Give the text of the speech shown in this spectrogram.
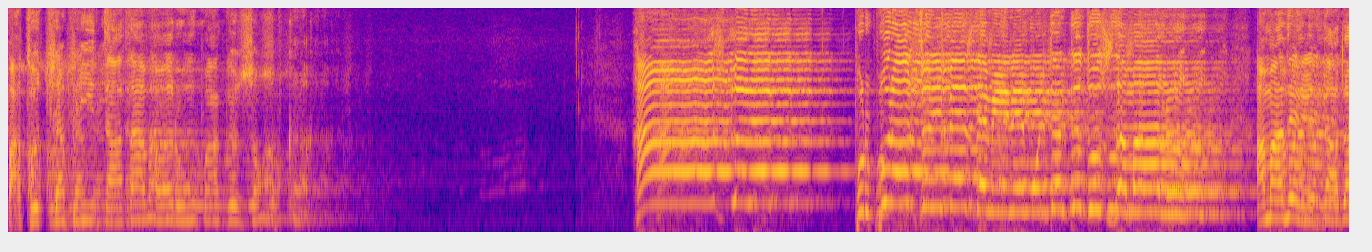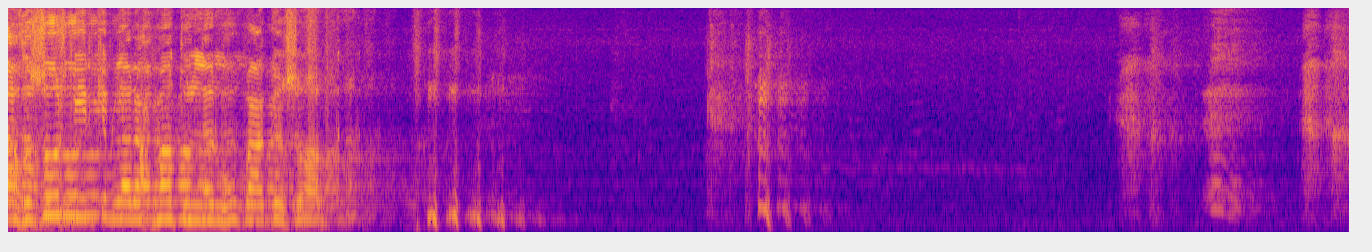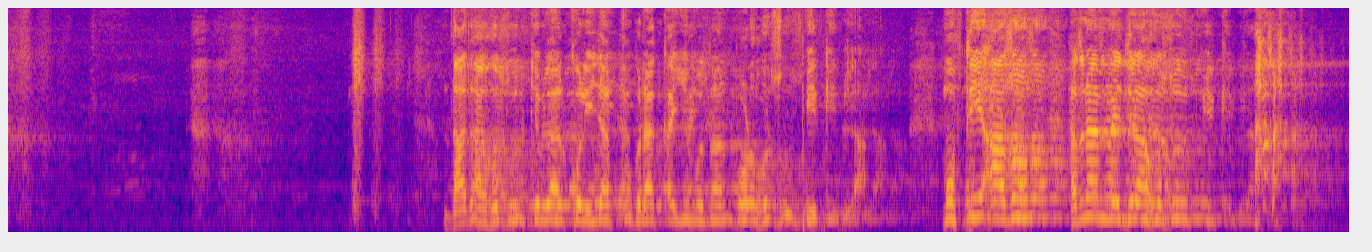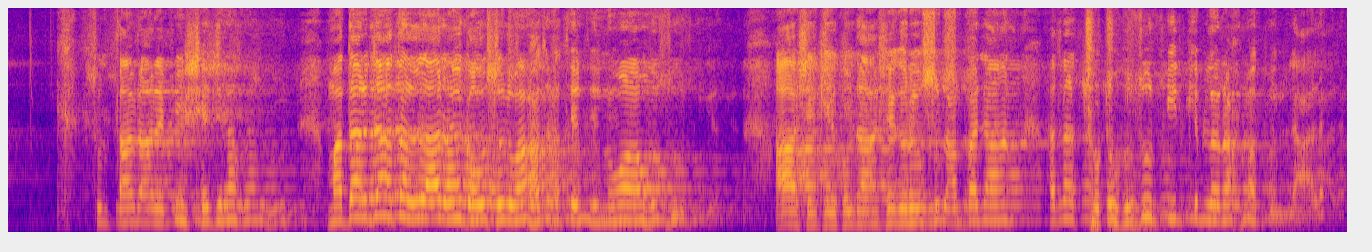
পাথর চাপড়ি দাদা বাবার রূপাকে সমাপ করা। মুজাদ্দিদুজ্জামান আমাদের দাদা হুজুর পীর কিবলা রহমাতুল্লাহ রূপাকে সব দাদা হুজুর কিবলার কলিজার টুকরা কাইমুদ্দান বড় হুজুর পীর কিবলা। মুফতি আজম হজরত মেজরা হুজুর পীর কিবলা। সুলতান আরবি সেজরা হুজুর। মাদার জাত আল্লাহর গৌসুল হজরত নোয়া হুজুর। আশেকে খুদা আশেক রসুল আব্বা জান হজরত ছোট হুজুর পীর কিবলা রহমতুল্লাহ আলাইহি।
